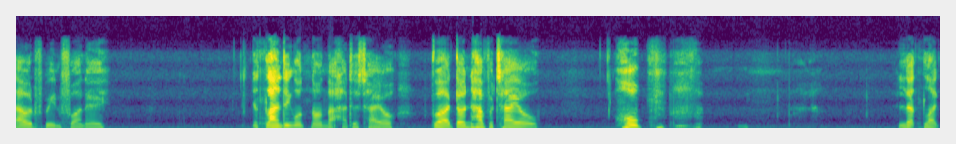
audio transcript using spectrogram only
That would have been funny. Just landing on none that had a tail. But I don't have a tail. Oh. Looks like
